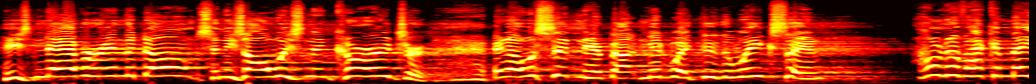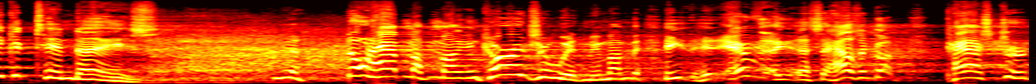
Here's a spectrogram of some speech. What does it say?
He's never in the dumps and he's always an encourager. And I was sitting here about midway through the week saying, I don't know if I can make it 10 days. Yeah. Don't have my, my, encourager with me. My, he, every, I said, how's it going? Pastor,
